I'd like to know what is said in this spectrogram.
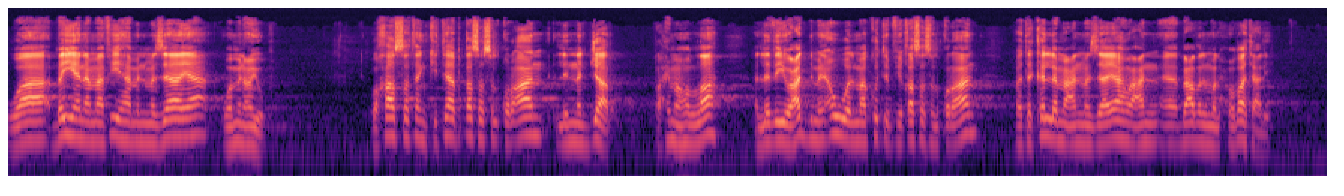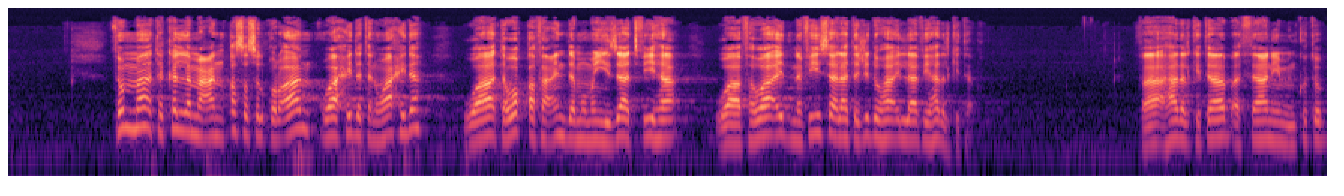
وبين ما فيها من مزايا ومن عيوب وخاصة كتاب قصص القرآن للنجار رحمه الله الذي يعد من أول ما كتب في قصص القرآن فتكلم عن مزاياه وعن بعض الملحوظات عليه ثم تكلم عن قصص القرآن واحدة واحدة وتوقف عند مميزات فيها وفوائد نفيسة لا تجدها إلا في هذا الكتاب. فهذا الكتاب الثاني من كتب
